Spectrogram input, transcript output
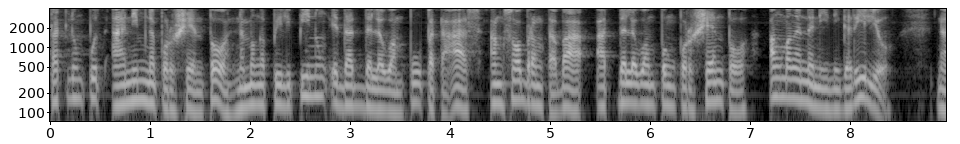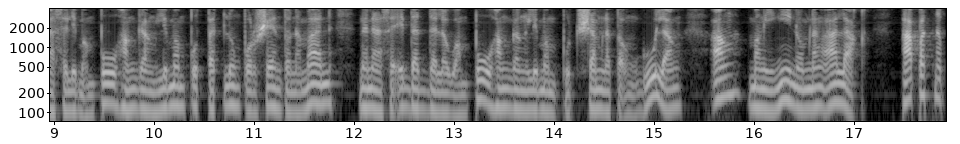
36 na porsyento ng mga Pilipinong edad 20 pataas ang sobrang taba at 20% ang mga naninigarilyo. Nasa 50 hanggang 53% naman na nasa edad 20 hanggang 50 na taong gulang ang manginginom ng alak. 40%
